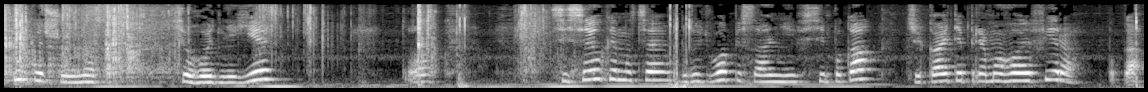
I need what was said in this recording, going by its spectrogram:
штуки, що у нас сьогодні є. Так. Всі ссылки на це будуть в описанні. Всім пока. Чекайте прямого ефіра. Пока.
